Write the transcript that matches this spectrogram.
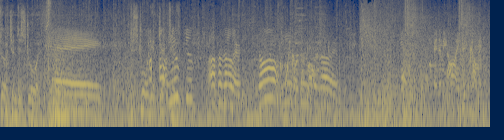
Search and destroy. Yay. Destroy the oh, oh, objective. Don't nuke the uh, propeller. Don't nuke the propeller. Yes. Enemy hive incoming.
